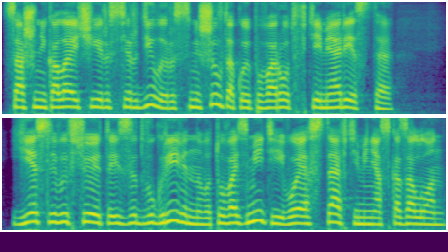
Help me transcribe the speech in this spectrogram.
Сашу Николаевича и рассердил, и рассмешил такой поворот в теме ареста. «Если вы все это из-за двугривенного, то возьмите его и оставьте меня», — сказал он.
